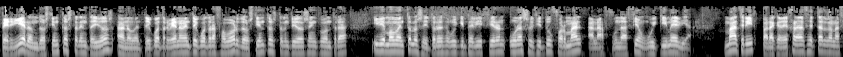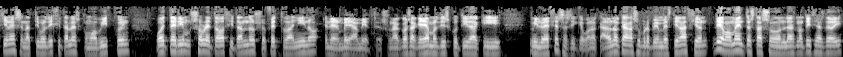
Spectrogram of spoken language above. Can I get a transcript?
perdieron 232 a 94. Había 94 a favor, 232 en contra y de momento los editores de Wikipedia hicieron una solicitud formal a la Fundación Wikimedia Matriz para que dejara de aceptar donaciones en activos digitales como Bitcoin o Ethereum, sobre todo citando su efecto dañino en el medio ambiente. Es una cosa que ya hemos discutido aquí mil veces, así que bueno, cada uno que haga su propia investigación. De momento, estas son las noticias de hoy.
